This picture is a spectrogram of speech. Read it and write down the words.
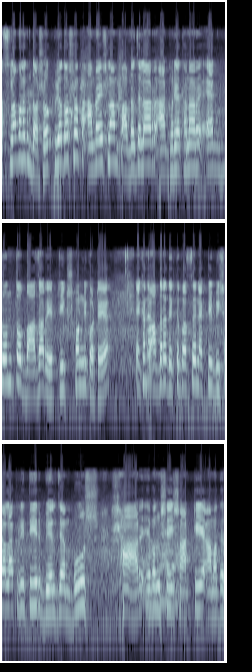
আসসালামু আলাইকুম দর্শক। প্রিয় দর্শক, আমরা ইসলাম পাবনা জেলার আটঘরিয়া থানার একদন্ত বাজারে ঠিক সন্নিকটে। এখানে আপনারা দেখতে পাচ্ছেন একটি বিশাল আকৃতির বেলজিয়াম বুশ সার এবং সেই সারটি আমাদের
